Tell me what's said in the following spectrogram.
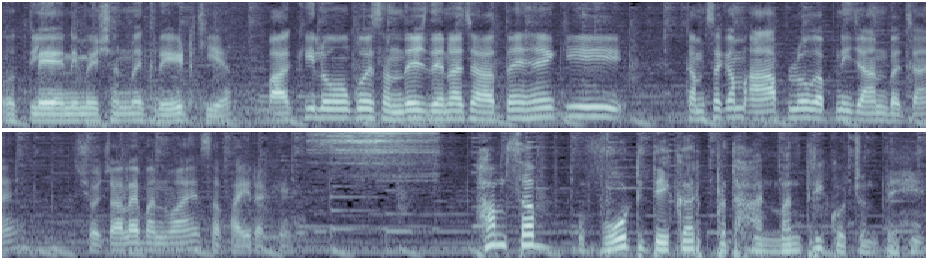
और क्ले एनिमेशन में क्रिएट किया। बाकी लोगों को ये संदेश देना चाहते हैं कि कम से कम आप लोग अपनी जान बचाएँ, शौचालय बनवाएँ, सफ़ाई रखें। हम सब वोट देकर प्रधानमंत्री को चुनते हैं।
